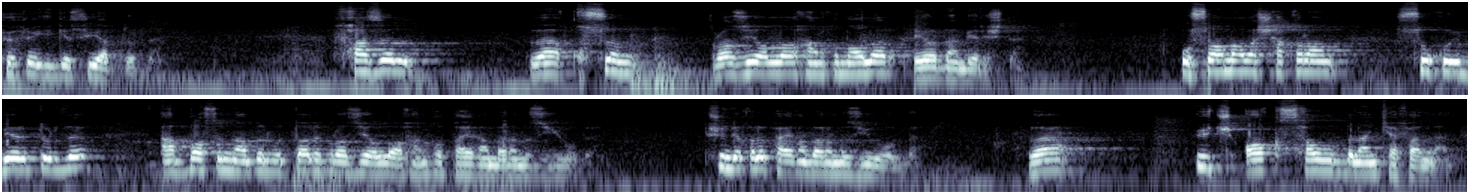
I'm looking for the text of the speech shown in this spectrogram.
ko'hrigiga suyab turdi. Fazl va qusum roziyallohu anhular yordam berishdi. Usoma va shaqron suv quyib berib turdi. Abbos ibn Abdul Muttolib roziyallohu anhu payg'ambarimiz yuvdi. Shunday qilib payg'ambarimiz yuvildi va uch oq savb bilan kafallandi.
